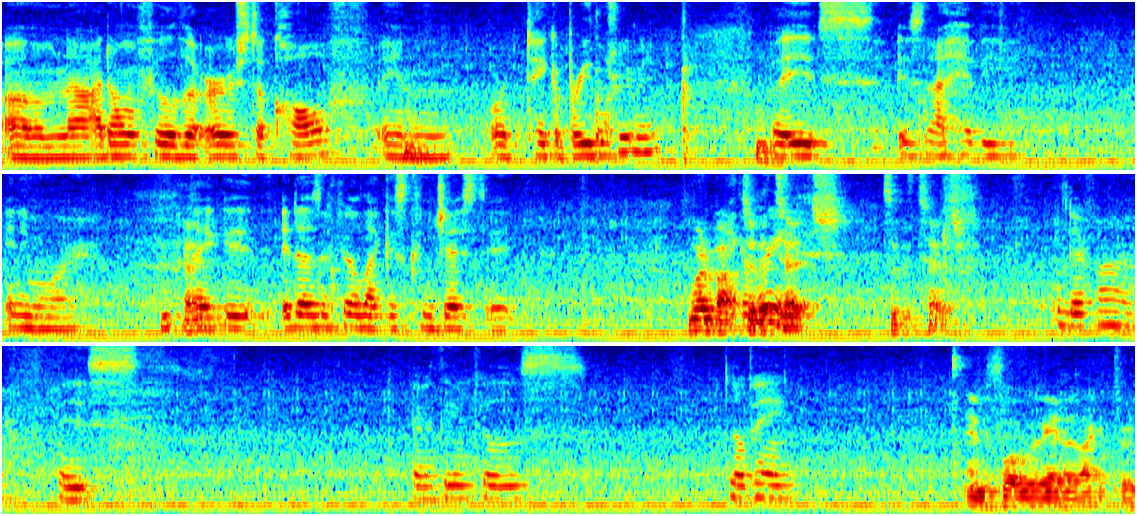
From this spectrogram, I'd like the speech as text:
Um, now I don't feel the urge to cough and or take a breathing treatment, but it's it's not heavy anymore. Okay. Like it, it doesn't feel like it's congested. what about to the touch? To the touch. They're fine. It's everything feels no pain. And before we were at like a three.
